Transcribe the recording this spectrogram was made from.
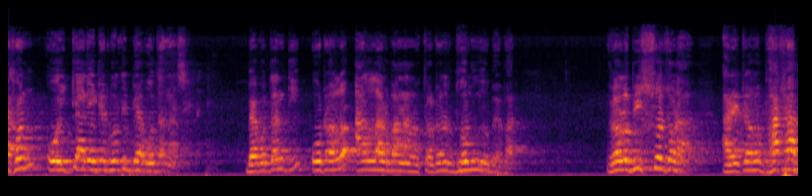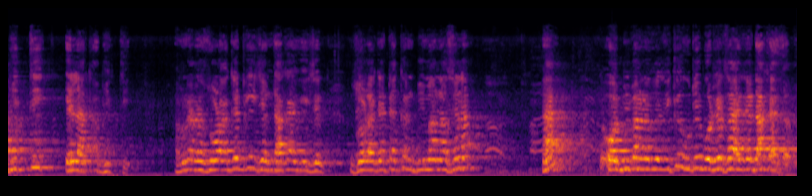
এখন ওইটা আর এটার মধ্যে ব্যবধান আছে। ব্যবধান কি? ওটা হলো আল্লাহর বানানো, ওটা হলো ধর্মীয় ব্যাপার। এটা হলো বিশ্বজোড়া আর এটা হলো ভাষা ভিত্তিক এলাকা ভিত্তিক আপনারা জোড়া গেট গিয়েছেন, ঢাকায় গিয়েছেন। জোড়া গেট এখন বিমান আছে না? হ্যাঁ? ওই বিমানে যদি কেউ উঠে বসে থাকে যে ঢাকায় যাবে।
